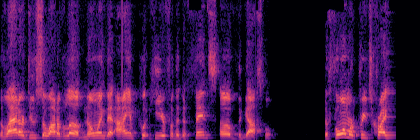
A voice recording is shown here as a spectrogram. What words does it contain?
The latter do so out of love, knowing that I am put here for the defense of the gospel. The former preach Christ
